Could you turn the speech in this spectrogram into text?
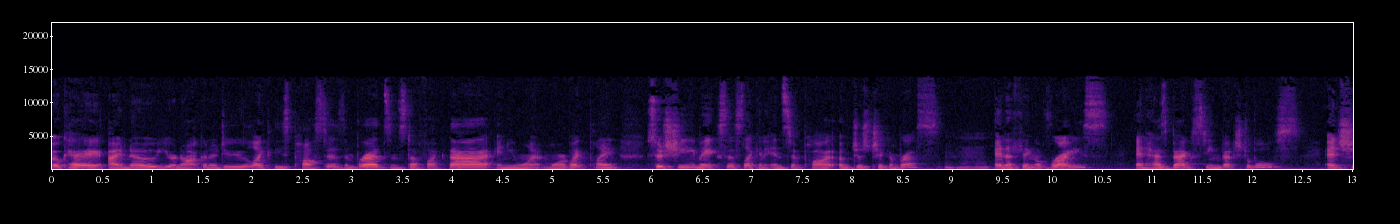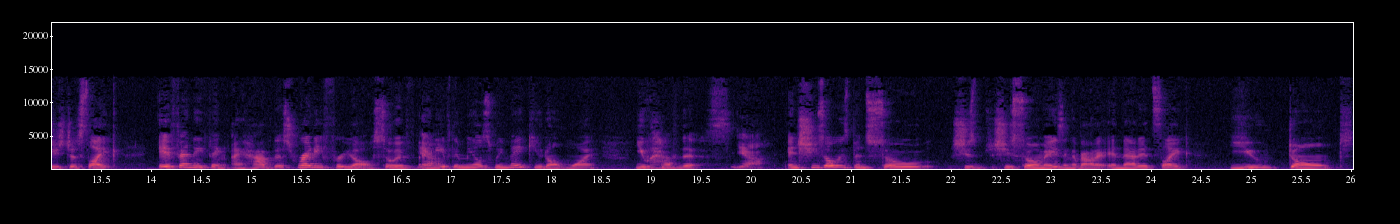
okay, I know you're not going to do like these pastas and breads and stuff like that, and you want more of like plain. So she makes us like an instant pot of just chicken breasts hmm and a thing of rice and has bagged steamed vegetables. And she's just like, if anything, I have this ready for y'all. So if Yeah. any of the meals we make you don't want, you have this Yeah. and she's always been so she's she's so amazing about it in that it's like you don't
